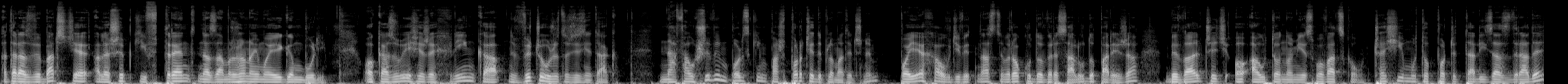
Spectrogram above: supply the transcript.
A teraz wybaczcie, ale szybki wtręt na zamrożonej mojej gębuli. Okazuje się, że Chlinka wyczuł, że coś jest nie tak. Na fałszywym polskim paszporcie dyplomatycznym pojechał w 19 roku do Wersalu, do Paryża, by walczyć o autonomię słowacką. Czesi mu to poczytali za zdradę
